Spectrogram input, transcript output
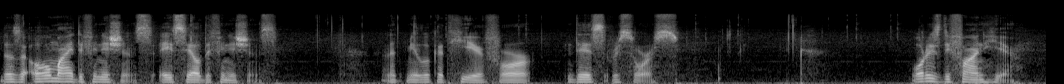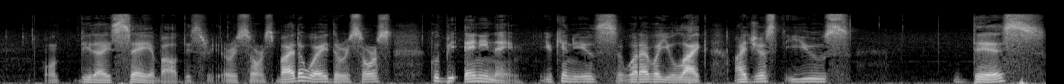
Those are all my definitions ACL definitions. Let me look at here for this resource. What is defined here what did I say about this re resource? By the way the resource could be any name. You can use whatever you like. I just use this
